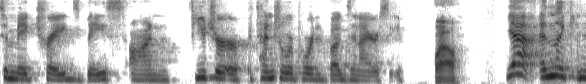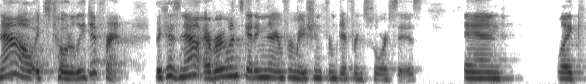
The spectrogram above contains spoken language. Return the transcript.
to make trades based on future or potential reported bugs in IRC. Wow. Yeah, and like now it's totally different because now everyone's getting their information from different sources. And like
